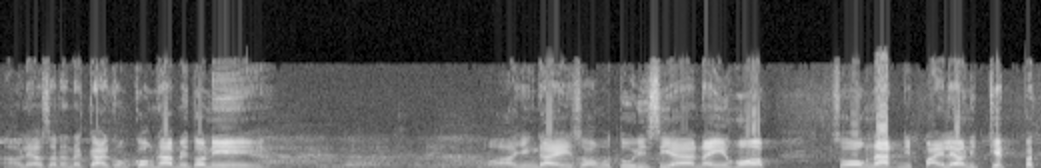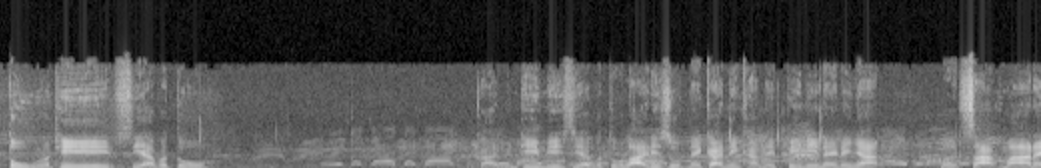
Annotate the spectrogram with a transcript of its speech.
เอาแล้วสถานการณ์ของกองทัพในตอนนี้ว่ายังใดสองประตูที่เสียในรอบสองนัดนี่ไปแล้วนี่เจ็ดประตูนาทีเสียประตู กลายเป็นทีมที่เสียประตูหลายที่สุดในการแข่งขันในปีนี้ในระยะเปิดสากมาใน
